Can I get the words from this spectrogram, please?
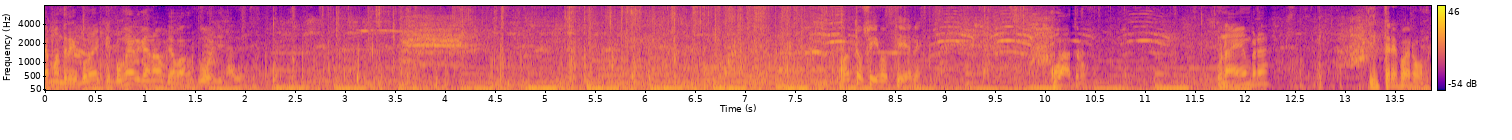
Llama Andrés, pon, que ponga el ganado aquí abajo, tú oye. ¿Cuántos hijos tiene? Cuatro. Una hembra Y tres varones.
